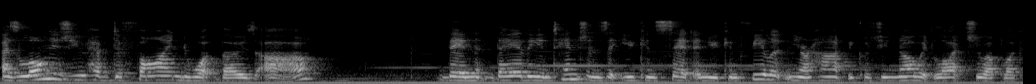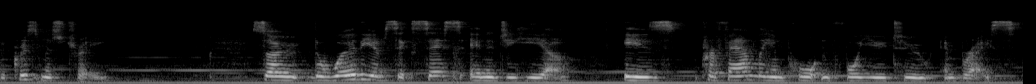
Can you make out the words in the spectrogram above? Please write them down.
As long as you have defined what those are, then they are the intentions that you can set and you can feel it in your heart because you know it lights you up like a Christmas tree. So, the worthy of success energy here is profoundly important for you to embrace.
